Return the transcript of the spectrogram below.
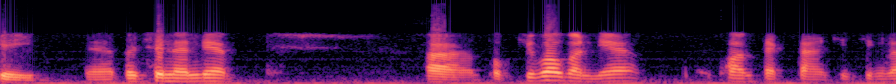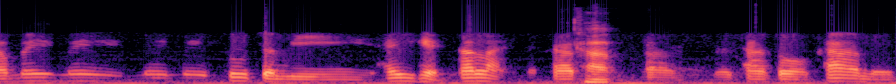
จีนนะเพราะฉะนั้นเนี่ยอ่าผมคิดว่าวันเนี้ยความแตกต่างจริงๆ แล้วไม่ไม่ไม่ไม่สู้จะมีให้เห็นเท่าไหร่นะครับครับอ่าในทางตรงข้ามเนี่ย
